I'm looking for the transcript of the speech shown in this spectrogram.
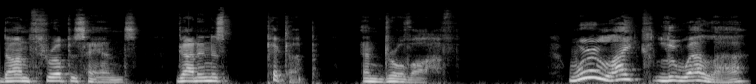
Don threw up his hands, got in his pickup, and drove off. We're like Luella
